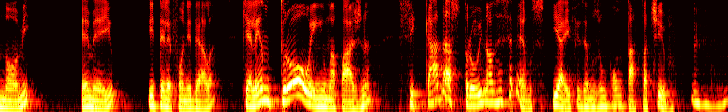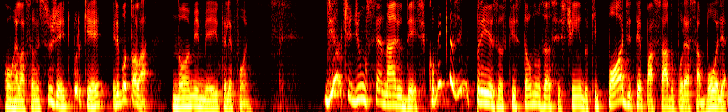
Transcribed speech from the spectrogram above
nome, e-mail e telefone dela, que ela entrou em uma página, se cadastrou e nós recebemos. E aí fizemos um contato ativo uhum. com relação a esse sujeito, porque ele botou lá nome, e-mail e telefone. Diante de um cenário desse, como é que as empresas que estão nos assistindo, que pode ter passado por essa bolha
